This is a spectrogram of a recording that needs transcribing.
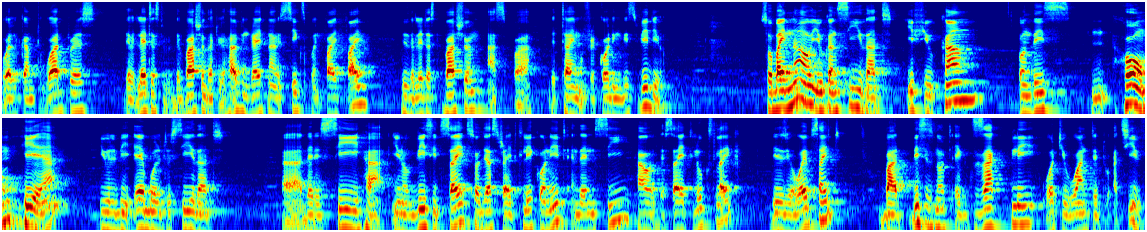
Welcome to WordPress. The latest, the version that we're having right now is 6.55. This is the latest version as per the time of recording this video. So by now you can see that if you come on this home here, you will be able to see that uh, there is Siha, you know, visit site. So just right click on it and then see how the site looks like. This is your website, but this is not exactly what you wanted to achieve.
